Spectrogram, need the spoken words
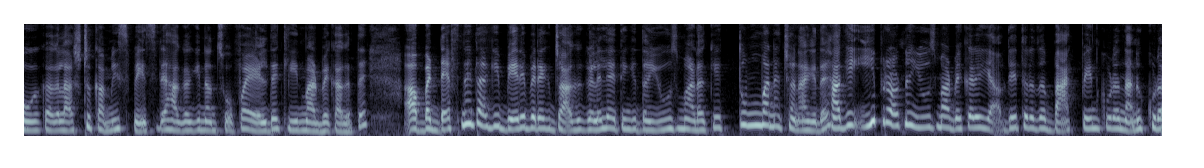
ಹೋಗೋಕ್ಕಾಗಲ್ಲ, ಅಷ್ಟು ಕಮ್ಮಿ ಸ್ಪೇಸ್ ಇದೆ. ಹಾಗಾಗಿ ನಾನು ಸೋಫಾ ಎಳ್ದೆ ಕ್ಲೀನ್ ಮಾಡಬೇಕಾಗುತ್ತೆ. ಬಟ್ ಡೆಫಿನೆಟ್ ಆಗಿ ಬೇರೆ ಬೇರೆ ಜಾಗಗಳಲ್ಲಿ ಐ ಥಿಂಕ್ ಇದನ್ನ ಯೂಸ್ ಮಾಡೋಕ್ಕೆ ತುಂಬಾ ಚೆನ್ನಾಗಿದೆ. ಹಾಗೆ ಈ ಪ್ರಾಡಕ್ಟ್ನ ಯೂಸ್ ಮಾಡ್ಬೇಕಾದ್ರೆ ಯಾವುದೇ ಥರದ ಬ್ಯಾಕ್ ಪೇನ್ ಕೂಡ ನನಗೆ ಕೂಡ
